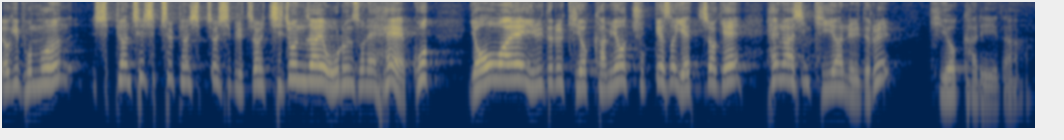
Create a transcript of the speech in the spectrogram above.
여기 본문 시편 77편 10절 11절 지존자의 오른손에 해곧 여호와의 일들을 기억하며 주께서 옛적에 행하신 기이한 일들을 기억하리이다.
